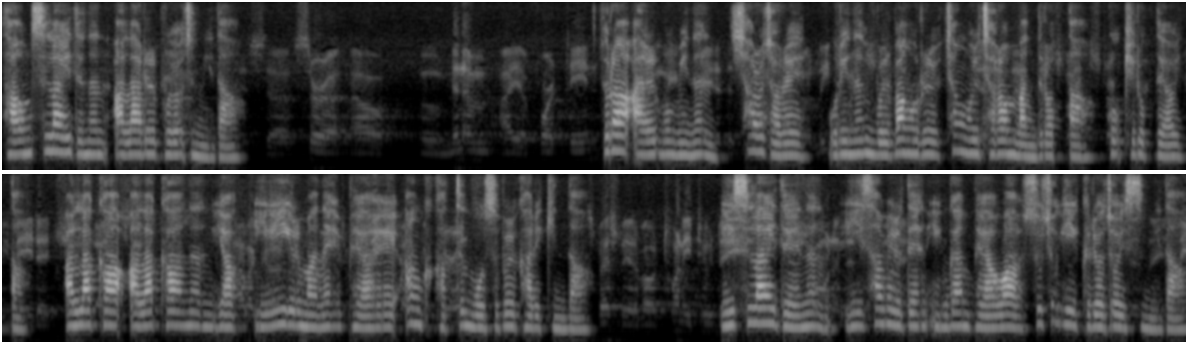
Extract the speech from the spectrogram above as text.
다음 슬라이드는 알라를 보여줍니다. It's uh, Surah al-Muminam, ayah 14. 수라 알 무미는 샤르절에 우리는 물방울을 창물처럼 만들었다고 기록되어 있다. 알라카 알라카는 약 2일 만에 베아의 앙크 같은 모습을 가리킨다. especially at about 22 이. 슬라이드에는 2, 3일 된 인간 배아와 수족이 그려져 있습니다.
